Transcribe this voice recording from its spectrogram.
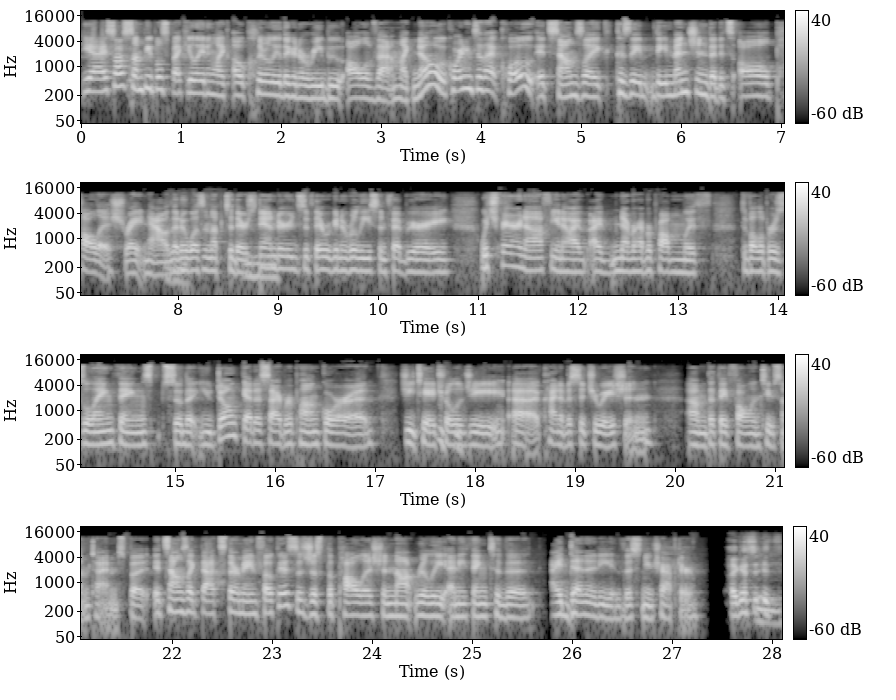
Yeah, I saw some people speculating like, oh, clearly they're going to reboot all of that. I'm like, no. According to that quote, it sounds like because they they mentioned that it's all polish right now, that it wasn't up to their standards if they were going to release in February. Which fair enough. You know, I I never have a problem with developers delaying things so that you don't get a cyberpunk or a GTA trilogy uh, kind of a situation. Um, that they fall into sometimes, but it sounds like that's their main focus is just the polish and not really anything to the identity of this new chapter. I guess it's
